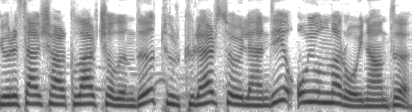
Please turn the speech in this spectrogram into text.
Yöresel şarkılar çalındı, türküler söylendi, oyunlar oynandı.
